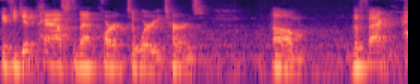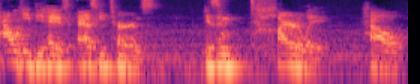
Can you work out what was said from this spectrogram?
if you get past that part to where he turns, um, the fact how he behaves as he turns is entirely how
